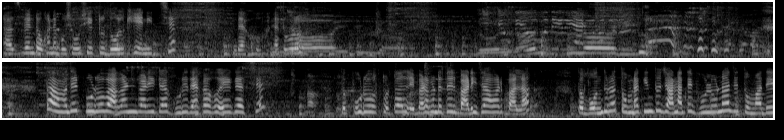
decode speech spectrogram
হাজব্যান্ড ওখানে বসে বসে একটু দোল খেয়ে নিচ্ছে। দেখো, এত বড় তো আমাদের পুরো বাগান বাড়িটা ঘুরে দেখা হয়ে গেছে। তো পুরো টোটাল এবার আমাদের বাড়ি যাওয়ার পালা। তো বন্ধুরা, তোমরা কিন্তু জানাতে ভুলো না যে তোমাদের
